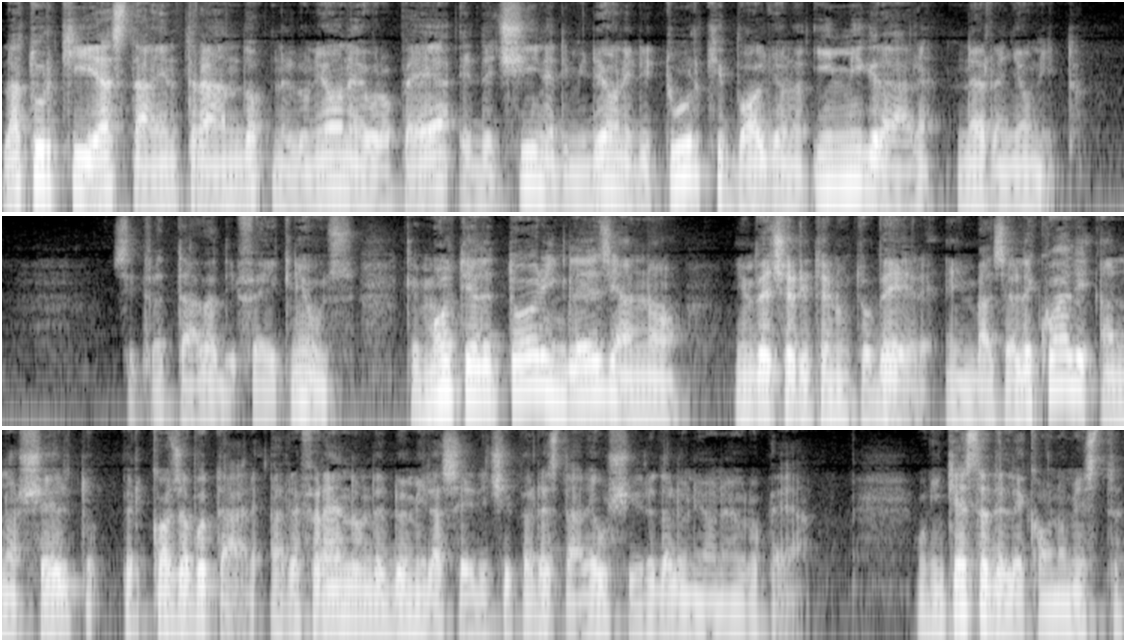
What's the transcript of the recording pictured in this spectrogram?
La Turchia sta entrando nell'Unione Europea e decine di milioni di turchi vogliono immigrare nel Regno Unito. Si trattava di fake news che molti elettori inglesi hanno invece ritenuto vere e in base alle quali hanno scelto per cosa votare al referendum del 2016 per restare a uscire dall'Unione Europea. Un'inchiesta dell'Economist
